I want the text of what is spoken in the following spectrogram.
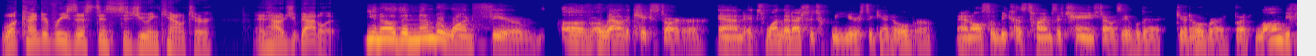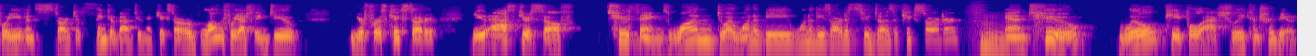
What kind of resistance did you encounter? And how did you battle it? You know, the number one fear of around a Kickstarter, and it's one that actually took me years to get over. And also because times have changed, I was able to get over it. But long before you even start to think about doing a Kickstarter, or long before you actually do your first Kickstarter, you ask yourself two things. One, do I want to be one of these artists who does a Kickstarter? Hmm. And two, will people actually contribute?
